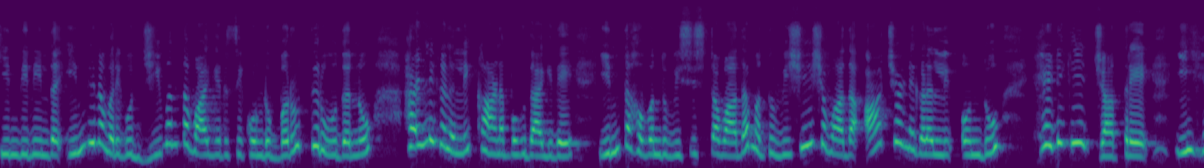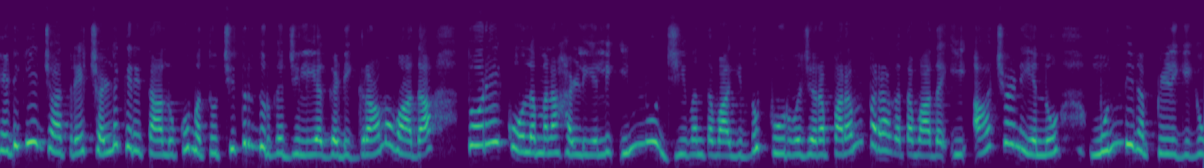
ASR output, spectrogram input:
ಹಿಂದಿನಿಂದ ಇಂದಿನವರೆಗೂ ಜೀವಂತವಾಗಿರಿಸಿಕೊಂಡು ಬರುತ್ತಿರುವುದನ್ನು ಹಳ್ಳಿಗಳಲ್ಲಿ ಕಾಣಬಹುದಾಗಿದೆ. ಇಂತಹ ಒಂದು ವಿಶಿಷ್ಟವಾದ ಮತ್ತು ವಿಶೇಷವಾದ ಆಚರಣೆಗಳಲ್ಲಿ ಒಂದು ಹೆಡಿಗೆ ಜಾತ್ರೆ. ಈ ಹೆಡಿಗೆ ಜಾತ್ರೆ ಚಳ್ಳಕೆರೆ ತಾಲೂಕು ಮತ್ತು ಚಿತ್ರದುರ್ಗ ಜಿಲ್ಲೆಯ ಗಡಿ ಗ್ರಾಮವಾದ ತೊರೆಕೋಲಮ್ಮನಹಳ್ಳಿಯಲ್ಲಿ ಇನ್ನೂ ಜೀವಂತವಾಗಿದ್ದು ಪೂರ್ವಜರ ಪರಂಪರಾಗತವಾದ ಈ ಆಚರಣೆಯನ್ನು ಮುಂದಿನ ಪೀಳಿಗೆಗೂ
